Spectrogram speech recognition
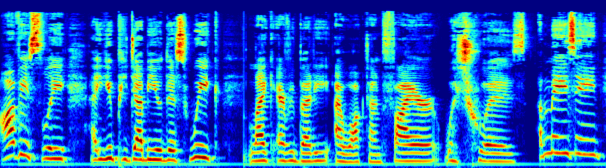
Obviously, at UPW this week, like everybody, I walked on fire, which was amazing.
